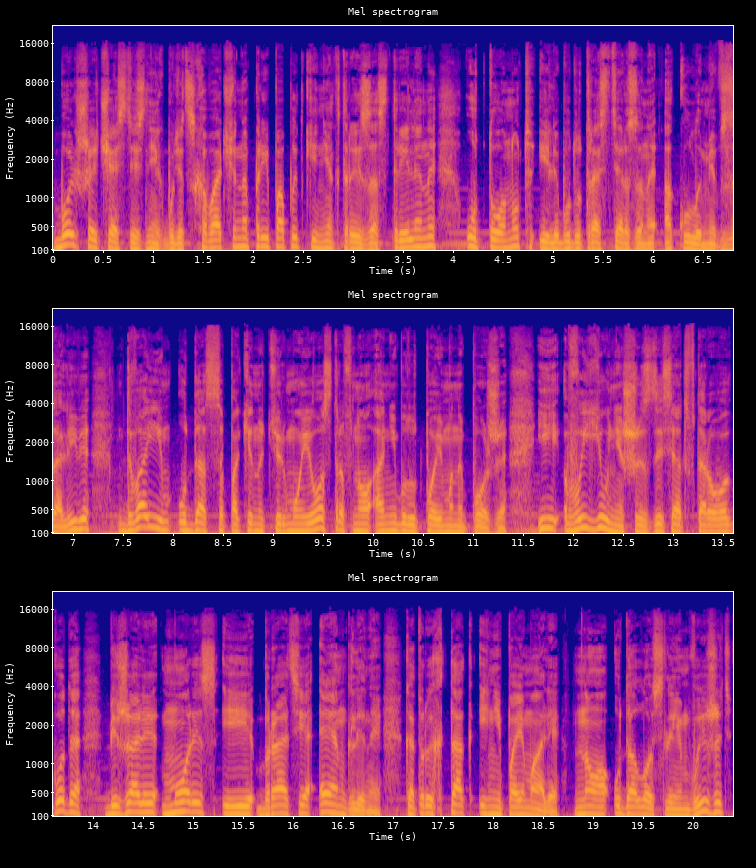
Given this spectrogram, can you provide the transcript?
Большая часть из них будет схвачена при попытке, некоторые застрелены, утонут или будут растерзаны акулами в заливе. Двоим удастся покинуть тюрьму и остров, но они будут пойманы позже. И в июне 62 года бежали Моррис и братья Энглины, которых так и не поймали. Но удалось ли им выжить,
